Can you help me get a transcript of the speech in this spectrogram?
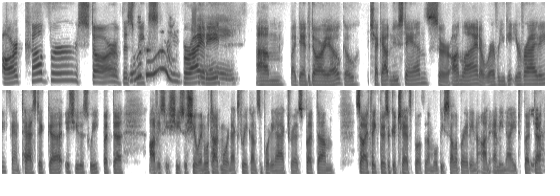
our cover star of this week's Variety, um, by Dan D'Addario. Go check out newsstands or online or wherever you get your variety. Fantastic uh, issue this week, but uh, obviously she's a shoe in. We'll talk more next week on supporting actress, but um, so I think there's a good chance both of them will be celebrating on Emmy night. But uh, Yeah. uh,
